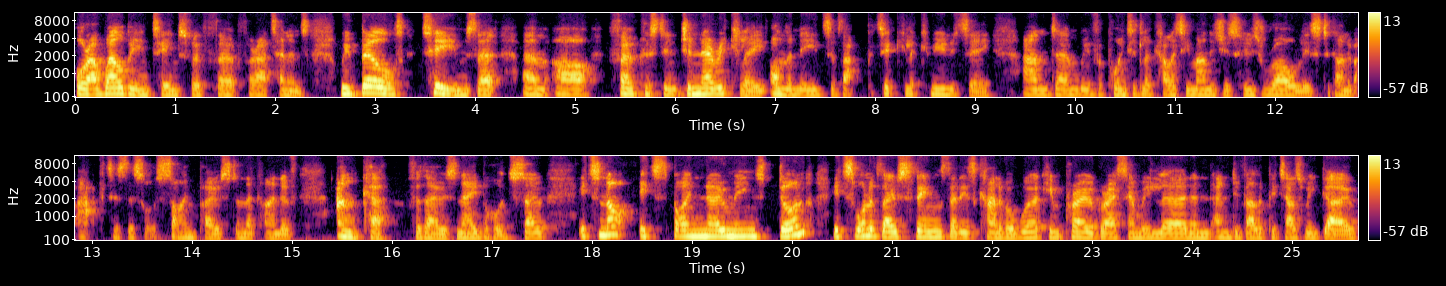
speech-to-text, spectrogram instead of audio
or our wellbeing teams for, for, for our tenants. We build teams that um, are focused in generically on the needs of that particular community. And um, we've appointed locality managers whose role is to kind of act as the sort of signpost and the kind of anchor for those neighborhoods. So it's not, it's by no means done. It's one of those things that is kind of a work in progress and we learn and, and develop it as we go.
